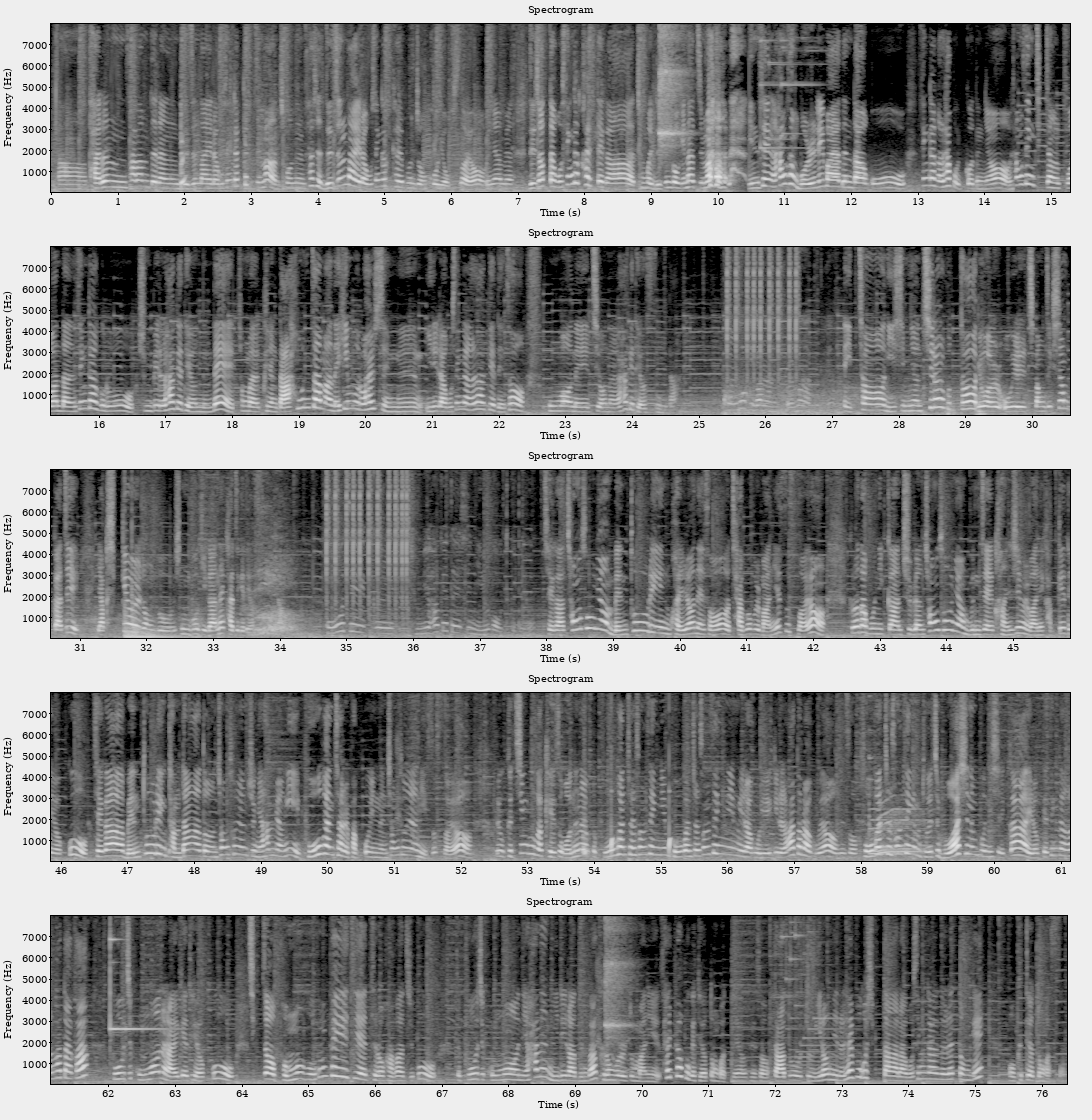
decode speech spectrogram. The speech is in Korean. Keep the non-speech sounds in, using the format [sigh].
아, 다른 사람들은 늦은 나이라고 생각했지만 저는 사실 늦은 나이라고 생각해 본 적 거의 없어요. 왜냐하면 늦었다고 생각할 때가 정말 늦은 거긴 하지만 [laughs] 인생을 항상 멀리 봐야 된다고 생각을 하고 있거든요. 평생 직장을 구한다는 생각으로 준비를 하게 되었는데 정말 그냥 나 혼자만의 힘으로 할 수 있는 일이라고 생각을 하게 돼서 공무원에 지원을 하게 되었습니다. 공부 기간은 얼마나 되나요? 2020년 7월부터 6월 5일 지방직 시험까지 약 10개월 정도 공부 기간을 가지게 되었습니다. 보호직을 준비하게 되신 이유가 어떻게 돼요? 제가 청소년 멘토링 관련해서 작업을 많이 했었어요. 그러다 보니까 주변 청소년 문제에 관심을 많이 갖게 되었고, 제가 멘토링 담당하던 청소년 중에 한 명이 보호 관찰을 받고 있는 청소년이 있었어요. 그리고 그 친구가 계속 어느 날부터 보호관찰 선생님, 보호관찰 선생님이라고 얘기를 하더라고요. 그래서 보호관찰 선생님은 도대체 뭐 하시는 분이실까? 이렇게 생각을 하다가 보호직 공무원을 알게 되었고, 직접 법무부 홈페이지에 들어가가지고 보호직 공무원이 하는 일이라든가 그런 거를 좀 많이 살펴보게 되었던 것 같아요. 그래서 나도 좀 이런 일을 해보고 싶다라고 생각을 했던 게 어, 그때였던 것 같아요.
